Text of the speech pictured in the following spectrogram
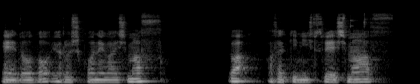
えどうぞよろしくお願いします。では、お先に失礼します。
